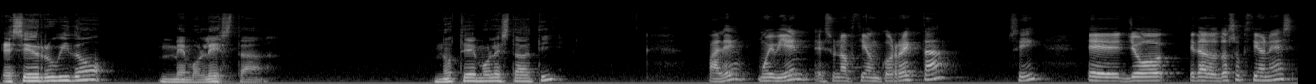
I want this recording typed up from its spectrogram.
ese ruido me molesta. ¿No te molesta a ti? Vale, muy bien, es una opción correcta. ¿Sí? Eh, yo he dado dos opciones.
